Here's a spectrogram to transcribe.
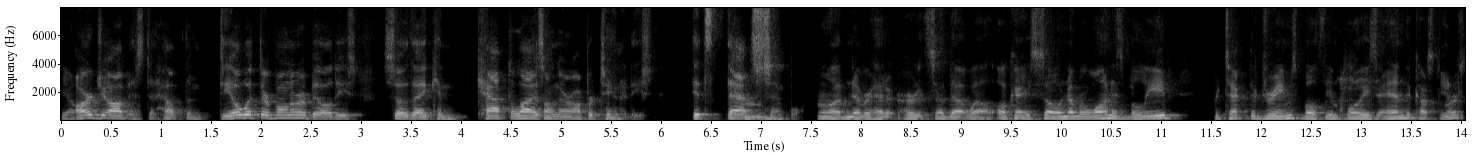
Yep. Our job is to help them deal with their vulnerabilities so they can capitalize on their opportunities. It's that Mm. simple. Well, I've never had it, heard it said that well. Okay, so number one is believe, protect their dreams, both the employees and the customers.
